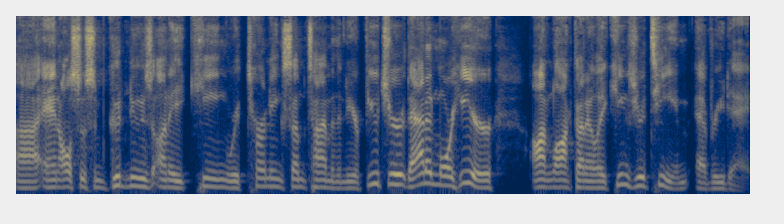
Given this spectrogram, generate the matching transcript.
uh, and also some good news on a King returning sometime in the near future. That and more here on Locked On LA Kings, your team every day.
